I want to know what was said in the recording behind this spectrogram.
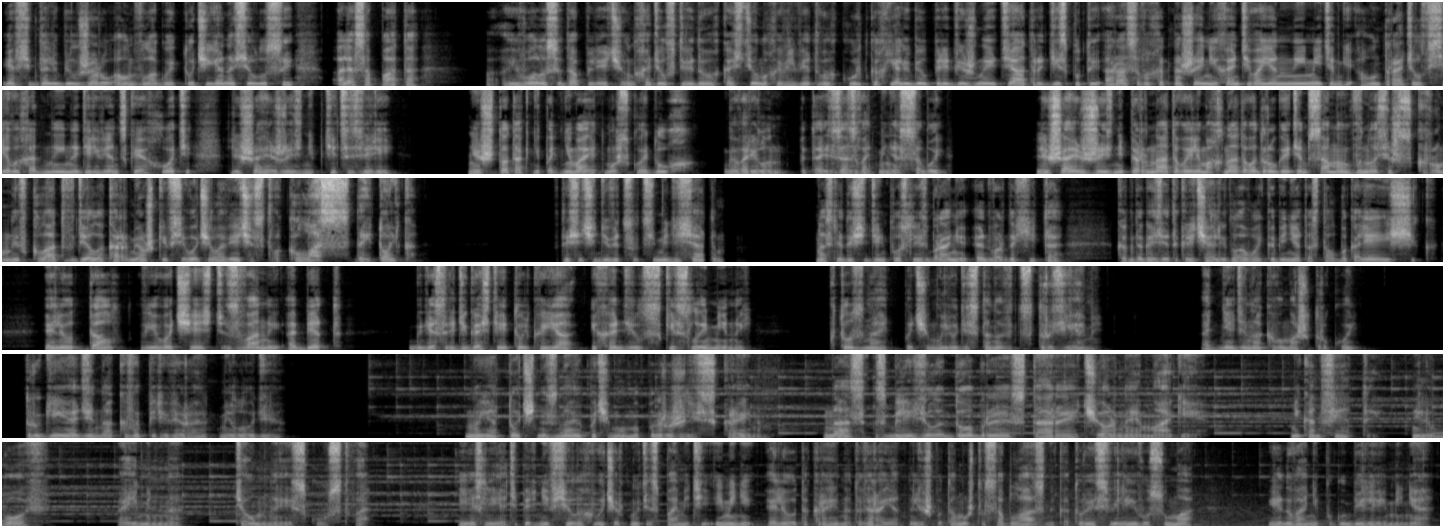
Я всегда любил жару, а он влагу и тучи. Я носил усы а-ля сапата — и волосы до плеч. Он ходил в твидовых костюмах и вельветовых куртках. Я любил передвижные театры, диспуты о расовых отношениях, антивоенные митинги, а он тратил все выходные на деревенской охоте, лишая жизни птиц и зверей. «Ничто так не поднимает мужской дух», — говорил он, пытаясь зазвать меня с собой. «Лишаешь жизни пернатого или мохнатого друга и тем самым вносишь скромный вклад в дело кормежки всего человечества. Класс, да и только!» В 1970-м, на следующий день после избрания Эдварда Хита, когда газеты кричали «Главой кабинета стал бакалейщик», Эллиот дал в его честь званый обед, где среди гостей только я и ходил с кислой миной. Кто знает, почему люди становятся друзьями? Одни одинаково машут рукой, другие одинаково перевирают мелодию. Но я точно знаю, почему мы подружились с Крейном. Нас сблизила добрая старая черная магия. Не конфеты, не любовь, а именно темное искусство. Если я теперь не в силах вычеркнуть из памяти имени Элиота Крейна, то, вероятно, лишь потому, что соблазны, которые свели его с ума, едва не погубили и меня.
